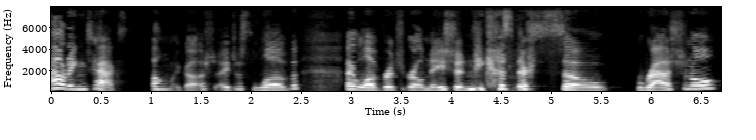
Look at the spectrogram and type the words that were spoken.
outing tax. Oh my gosh, I just love, I love Rich Girl Nation because they're so rational.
